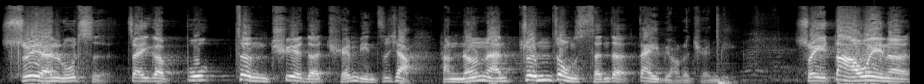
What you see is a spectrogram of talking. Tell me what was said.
虽然如此，在一个不正确的权柄之下，他仍然尊重神的代表的权柄。所以大卫呢，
